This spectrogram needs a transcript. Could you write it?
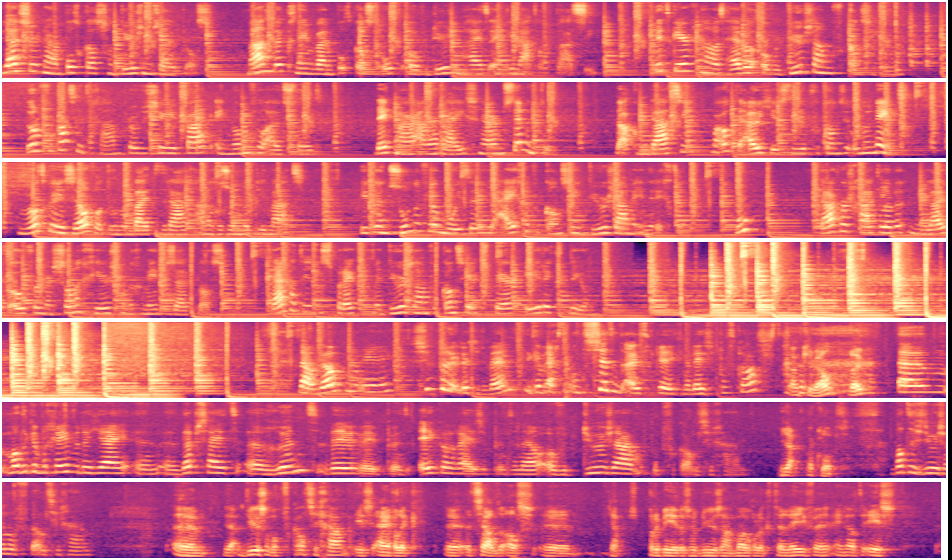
U luistert naar een podcast van Duurzaam Zuidplas. Maandelijks nemen wij een podcast op over duurzaamheid en klimaatadaptatie. Dit keer gaan we het hebben over duurzame vakantie gaan. Door op vakantie te gaan produceer je vaak enorm veel uitstoot. Denk maar aan een reis naar een bestemming toe. De accommodatie, maar ook de uitjes die je op vakantie onderneemt. Maar wat kun je zelf wat doen om bij te dragen aan een gezonder klimaat? Je kunt zonder veel moeite je eigen vakantie duurzamer inrichten. Daarvoor schakelen we nu live over naar Sanne Geers van de gemeente Zuidplas. Zij gaat in gesprek met duurzaam vakantie-expert Erik de Jong. Nou, welkom Erik. Superleuk dat je er bent. Ik heb echt ontzettend uitgekeken naar deze podcast. Dankjewel, leuk. Um, want ik heb begrepen dat jij een, een website uh, runt, www.ecoreizen.nl, over duurzaam op vakantie gaan. Ja, dat klopt. Wat is duurzaam op vakantie gaan? Um, ja, duurzaam op vakantie gaan is eigenlijk uh, hetzelfde als uh, ja, proberen zo duurzaam mogelijk te leven. En dat is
